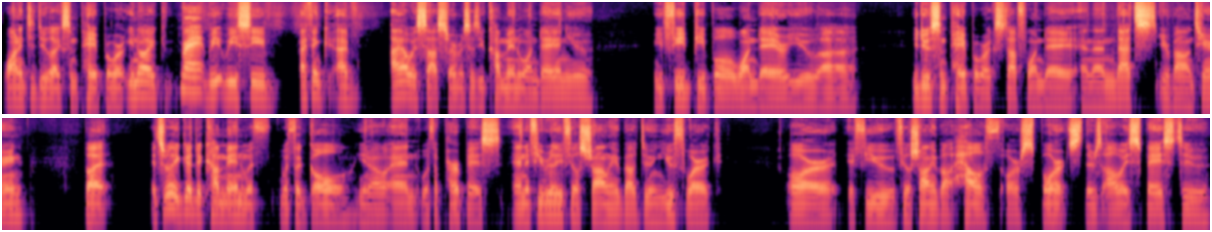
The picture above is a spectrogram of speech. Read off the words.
wanting to do like some paperwork. You know, like Right. we, we see I think I've I always saw services you come in one day and you you feed people one day or you uh, you do some paperwork stuff one day and then that's your volunteering. But it's really good to come in with with a goal, you know, and with a purpose. And if you really feel strongly about doing youth work, or if you feel strongly about health or sports, there's always space to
